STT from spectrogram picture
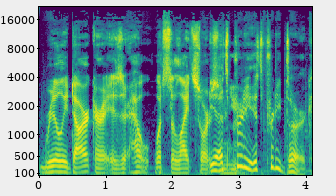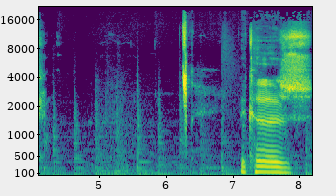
really dark, or is it how? What's the light source? Yeah, in it's here? pretty. It's pretty dark. because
